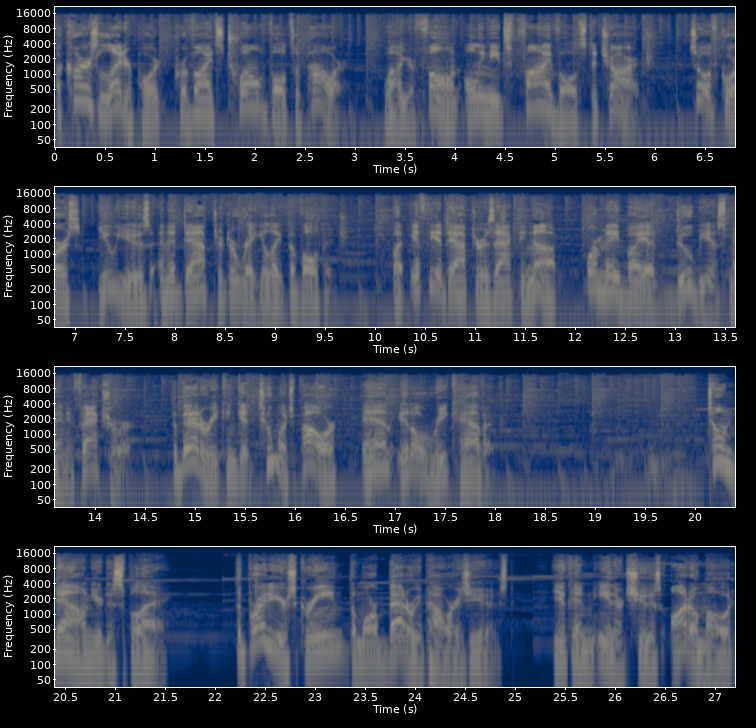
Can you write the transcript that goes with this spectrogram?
A car's lighter port provides 12 volts of power, while your phone only needs 5 volts to charge. So, of course, you use an adapter to regulate the voltage. But if the adapter is acting up, or made by a dubious manufacturer, the battery can get too much power and it'll wreak havoc. Tone down your display. The brighter your screen, the more battery power is used. You can either choose auto mode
